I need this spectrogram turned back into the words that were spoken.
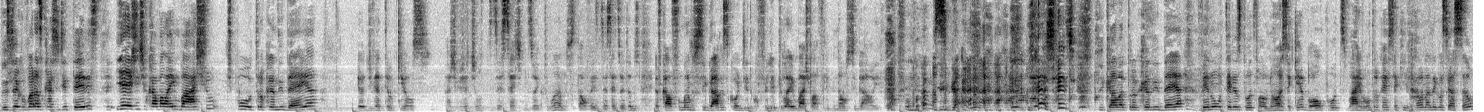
Descia com várias caixas de tênis. E aí a gente ficava lá embaixo, tipo, trocando ideia. Eu devia ter o quê? Uns. Acho que eu já tinha uns 17, 18 anos, talvez 17, 18 anos. Eu ficava fumando um cigarro escondido com o Felipe lá embaixo. Falava, Felipe, dá um cigarro aí. Ficava fumando um cigarro. e a gente ficava trocando ideia, vendo um tênis do outro. Falava, nossa, esse aqui é bom, putz, vai, vamos trocar esse aqui. Ficava na negociação.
